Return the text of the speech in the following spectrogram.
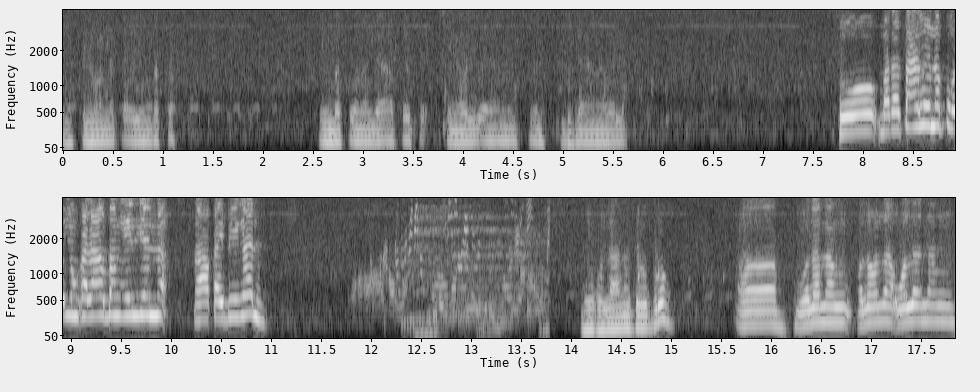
Yung Kinuha na po yung bato. Yung bato na gaapoy po. Sinuli na namin po. Bigla na nawala. So, matatalo na po yung kalabang alien na, na kaibigan. Wala na daw, bro. Ah, wala nang wala wala, wala nang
